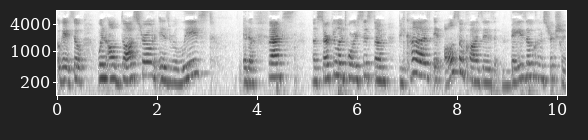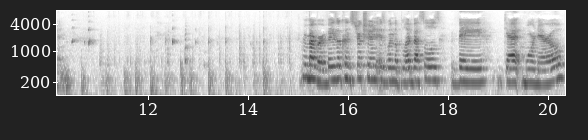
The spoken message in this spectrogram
Okay, so when aldosterone is released, it affects the circulatory system because it also causes vasoconstriction. Remember, vasoconstriction is when the blood vessels, they get more narrow.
